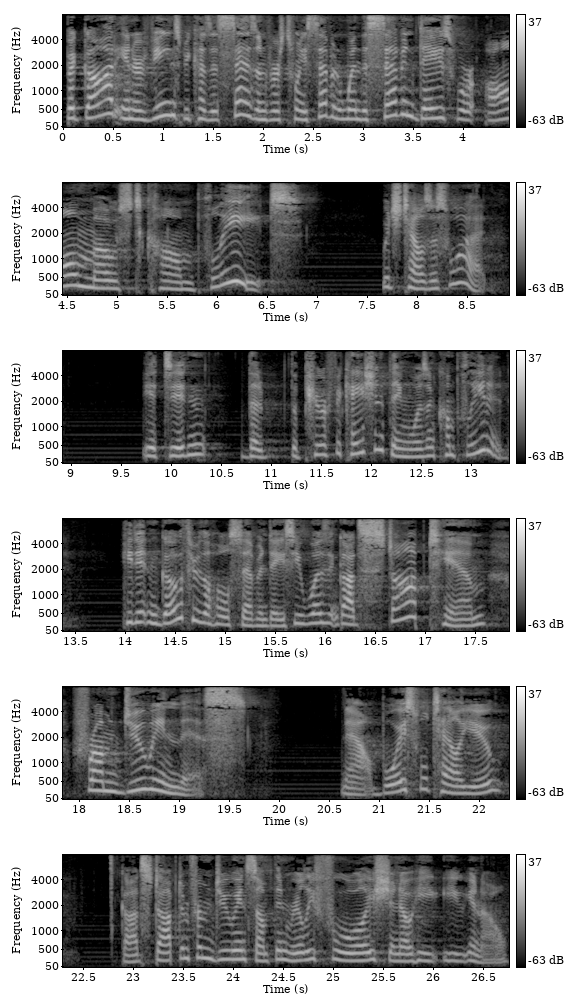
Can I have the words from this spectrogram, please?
But God intervenes because it says in verse 27 when the seven days were almost complete, which tells us what? It didn't, the, the purification thing wasn't completed. He didn't go through the whole seven days. He wasn't, God stopped him from doing this. Now, Boice will tell you, God stopped him from doing something really foolish. You know, he, he you know,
